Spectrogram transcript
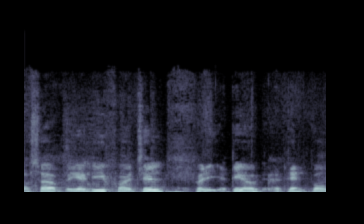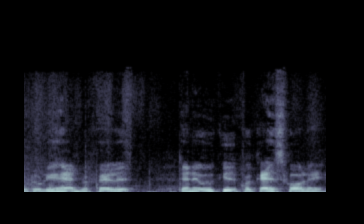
og så vil jeg lige få til, fordi det er jo den bog, du lige har anbefalet, den er udgivet på gasforlag,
